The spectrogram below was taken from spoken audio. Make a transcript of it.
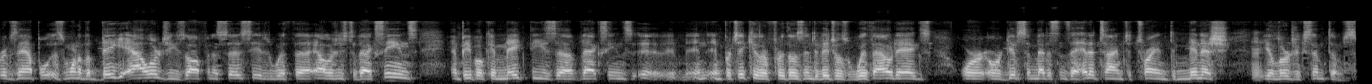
for example, is one of the big allergies often associated with uh, allergies to vaccines, and people can make these uh, vaccines, uh, in, in, particular for those individuals without eggs, or, or give some medicines ahead of time to try and diminish the allergic symptoms.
